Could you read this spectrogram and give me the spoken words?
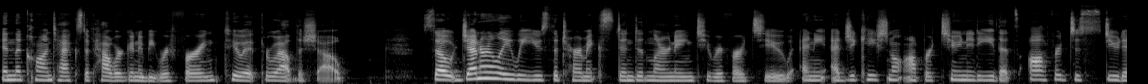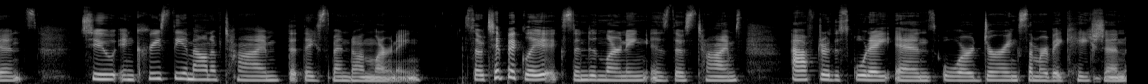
in the context of how we're going to be referring to it throughout the show. So, generally, we use the term extended learning to refer to any educational opportunity that's offered to students to increase the amount of time that they spend on learning. So, typically, extended learning is those times after the school day ends or during summer vacation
